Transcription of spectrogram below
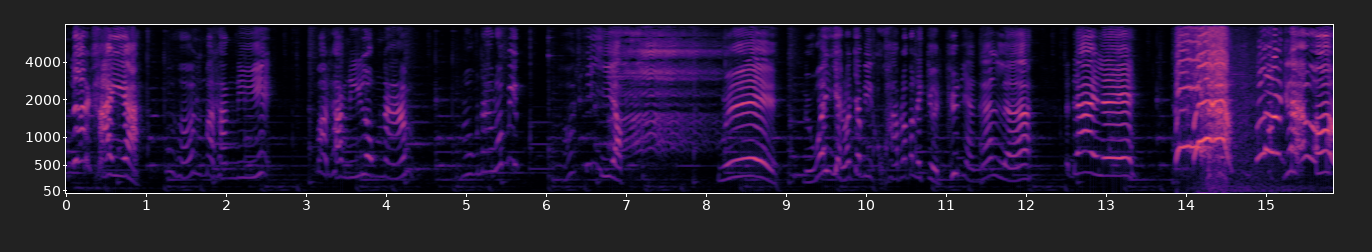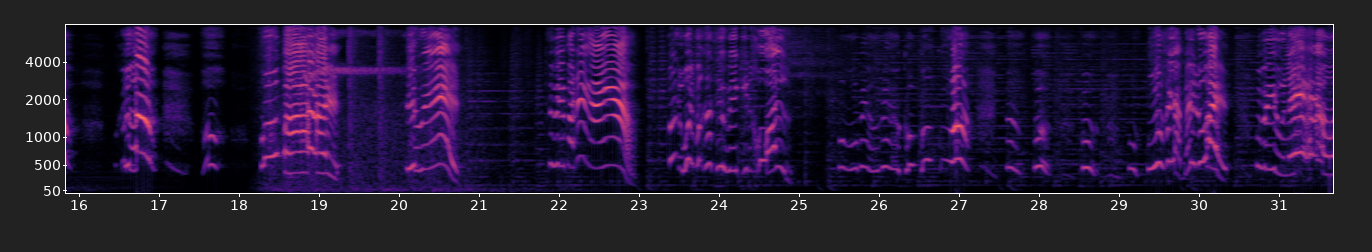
เลือดใครอะเออมาทางนี้ มาทางนี้ลงน้ำลงน้ำแล้วมีที่เหยียบ เว้ยหรือว่าเหยียบแล้วจะมีความลับอะไรเกิดขึ้นอย่างนั้นเหรอ ได้เลยอ้าวโอ้ยอีกแล้วเหรอเฮ้ยโอ้ไปทีวีทีวีมาได้ไงอะ รือว่ามันคือทีวีกินคน โอ้ไม่เอาไม่เอากลัวกลัวกลัวขยับได้ด้วยมันไม่อยู่แล้ว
